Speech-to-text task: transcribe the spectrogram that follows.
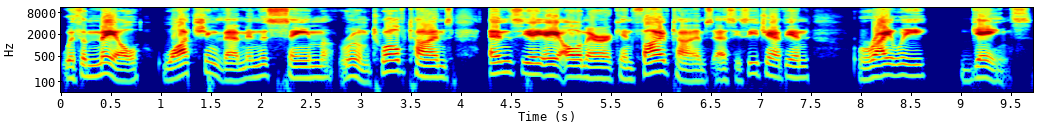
with a male watching them in the same room. 12 times NCAA All American, five times SEC champion, Riley Gaines.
